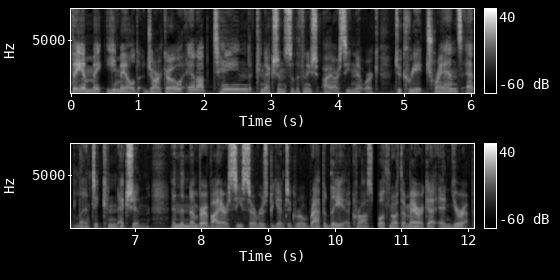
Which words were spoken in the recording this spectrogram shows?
They em- emailed Jarkko and obtained connections to the Finnish IRC network to create transatlantic connection, and the number of IRC servers began to grow rapidly across both North America and Europe.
